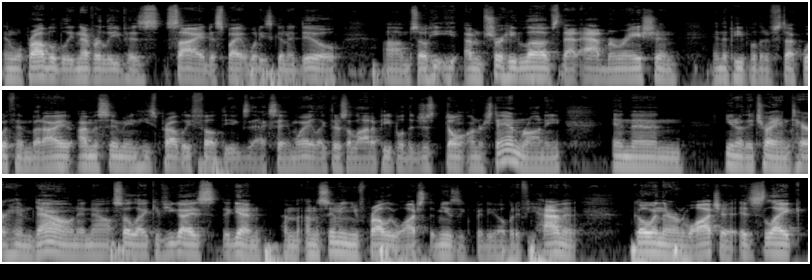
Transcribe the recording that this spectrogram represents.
and will probably never leave his side despite what he's going to do um, so he i'm sure he loves that admiration and the people that have stuck with him. But I, I'm assuming he's probably felt the exact same way. Like there's a lot of people that just don't understand Ronnie, and then you know they try and tear him down. And now, so like if you guys, again, I'm, I'm assuming you've probably watched the music video, but if you haven't, go in there and watch it. It's like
